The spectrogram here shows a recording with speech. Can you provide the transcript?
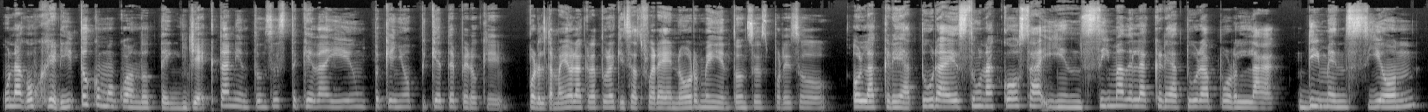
Un agujerito como cuando te inyectan y entonces te queda ahí un pequeño piquete, pero que por el tamaño de la criatura quizás fuera enorme y entonces por eso o la criatura es una cosa y encima de la criatura por la dimensión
